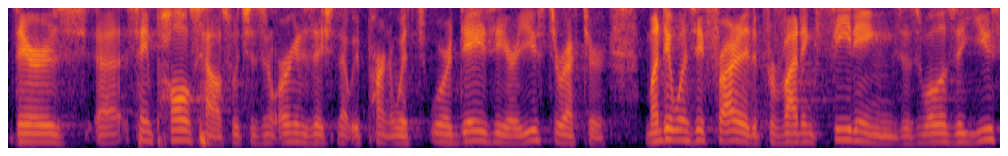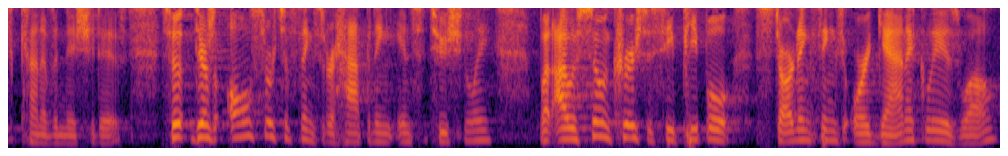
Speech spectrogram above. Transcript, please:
There's uh, St. Paul's House, which is an organization that we partner with, where Daisy, our youth director, Monday, Wednesday, Friday, they're providing feedings as well as a youth kind of initiative. So there's all sorts of things that are happening institutionally. But I was so encouraged to see people starting things organically as well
